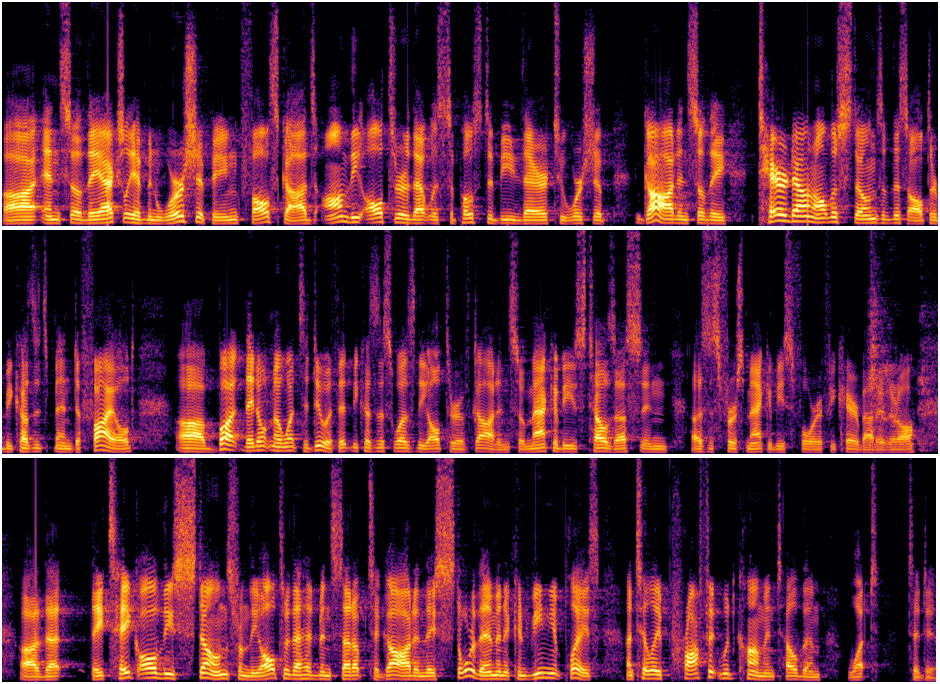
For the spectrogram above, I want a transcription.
Uh, and so they actually have been worshiping false gods on the altar that was supposed to be there to worship God. And so they tear down all the stones of this altar because it's been defiled. Uh, but they don't know what to do with it because this was the altar of God. And so Maccabees tells us, in uh, this is First Maccabees 4, if you care about it at all, uh, that they take all these stones from the altar that had been set up to God and they store them in a convenient place until a prophet would come and tell them what to do.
